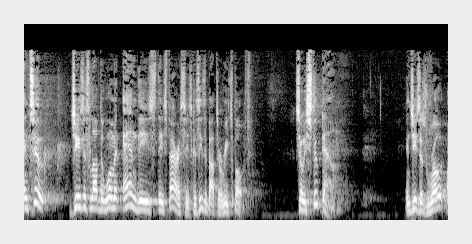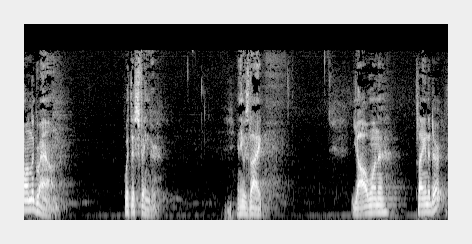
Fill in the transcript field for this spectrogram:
and two, Jesus loved the woman and these, these Pharisees because he's about to reach both. So he stooped down and Jesus wrote on the ground with his finger. And he was like, Y'all want to play in the dirt?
